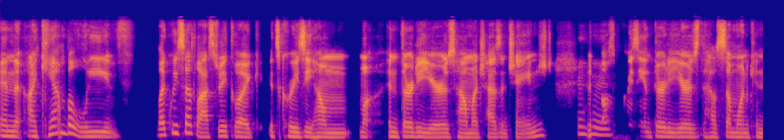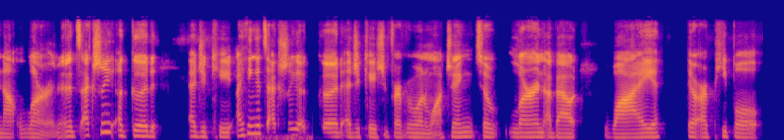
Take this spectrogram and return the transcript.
and i can't believe like we said last week, like it's crazy how mu- in 30 years how much hasn't changed. And It's mm-hmm. also crazy in 30 years how someone cannot learn. And it's actually a good educate. I think it's actually a good education for everyone watching to learn about why there are people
